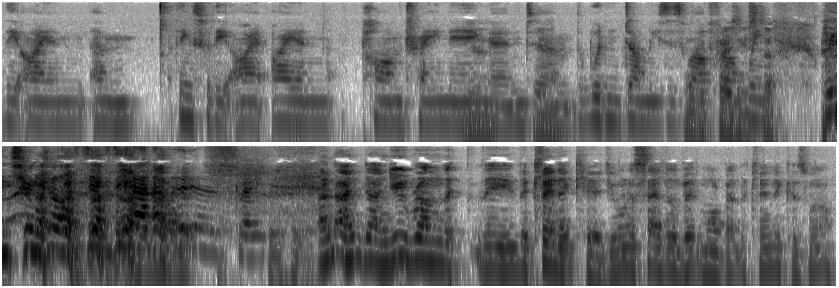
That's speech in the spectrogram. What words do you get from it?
the iron um, things for the iron palm training Yeah, and yeah. um, the wooden dummies as All well for our wing, wing chun classes. yeah, yeah, it's great. And, and and you run the, the, the clinic here. Do you want to say a little bit more about the clinic as well?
